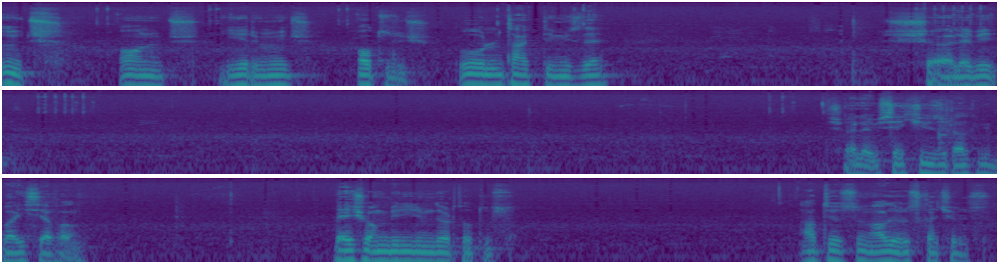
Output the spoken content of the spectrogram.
3, 13, 23, 33. Uğurlu taktiğimizle şöyle bir şöyle bir 800 liralık bir bahis yapalım. 5, 11, 24, 30. Atıyorsun, alıyoruz, kaçıyoruz.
